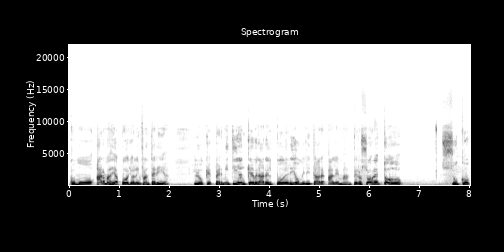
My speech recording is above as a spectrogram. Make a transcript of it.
como armas de apoyo a la infantería lo que permitían quebrar el poderío militar alemán. Pero sobre todo, Zhukov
